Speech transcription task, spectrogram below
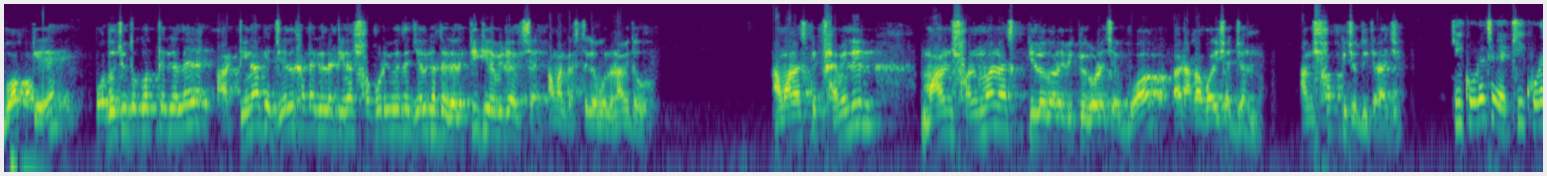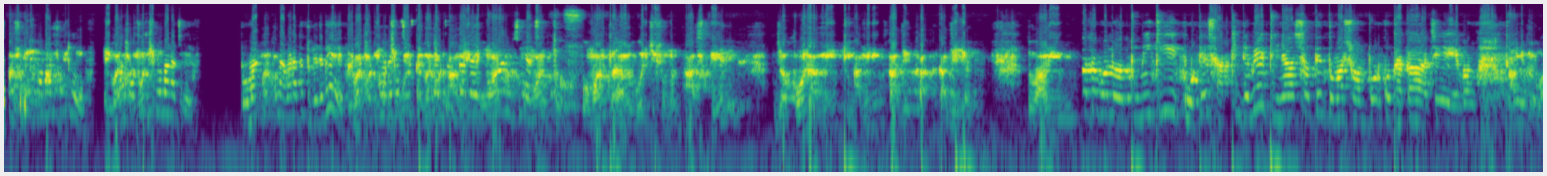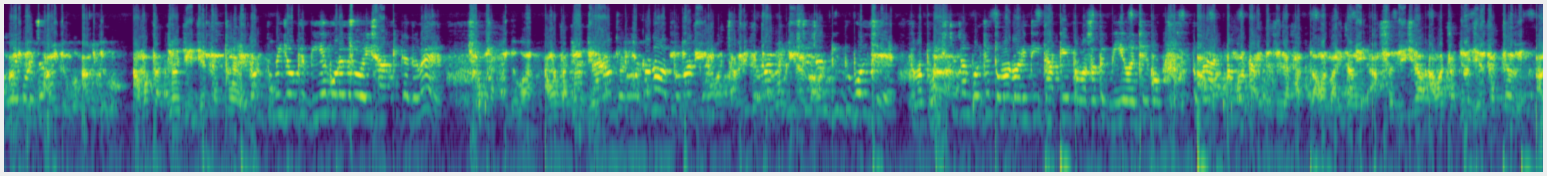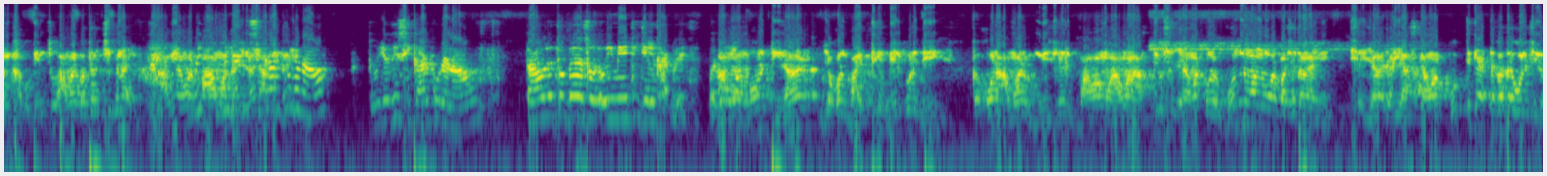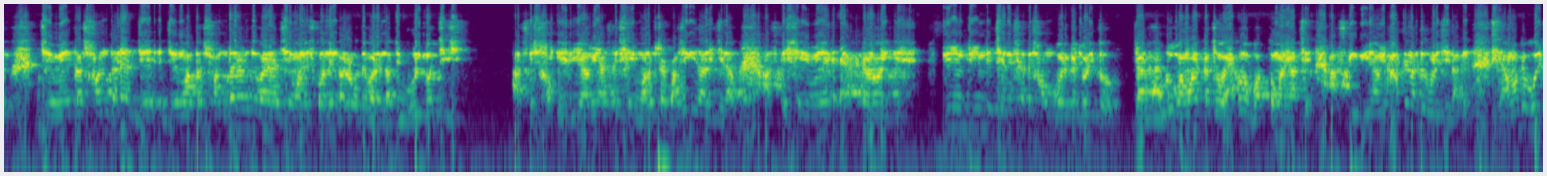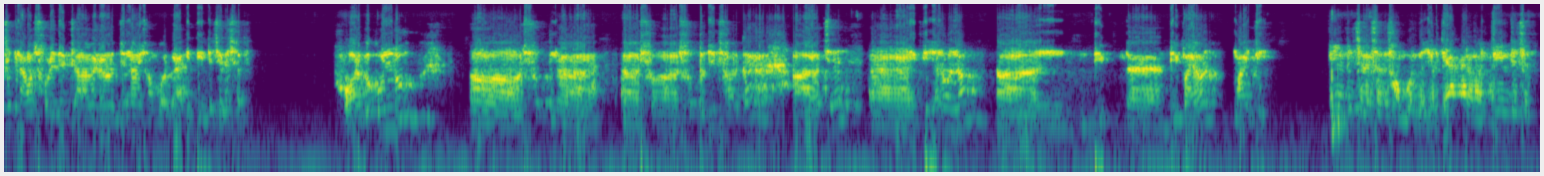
বককে পদচ্যুত করতে গেলে আর টিনাকে জেল খাটা গেলে টিনা সপরিবারে জেল খেতে গেলে কি কি এভিডেন্স চাই? আমার কাছ থেকে বলুন আমি দেবো। আমার আজকে ফ্যামিলির মান সম্মান আজ কিলো দরে বিক্রি করেছে বক আর টাকা পয়সার জন্য। আমি সবকিছু দিতে রাজি। কি করেছে? কি করেছে? কি তুলে দেবে? আমি বলছি শুনুন আজকে যখন আমি আমি কাজে কাজে যাই তো আমি বলো তুমি কি কোর্টে সাক্ষী দেবে? টিনার সাথে তোমার সম্পর্ক থাকা আছে এবং আমি দেবো আমি দেবো আমি দেবো আমি দেবো। আমার তার জন্য যে জেল তুমি যে ওকে বিয়ে করেছ এই সাক্ষীটা দেবে? সব সাক্ষী দেবো আমি। আমার তার জন্য জেল কারণ দিয়েছিলাম আমার তার জন্য জেল খাটতে হবে, আমি খাব। কিন্তু আমার কথা হচ্ছে কিনা আমি আমার বাবা মা দাঁড়িয়ে স্বীকার আমি করে নাও তুমি যদি স্বীকার করে নাও তাহলে তো বেশ ওই মেয়েটি জেল খাটবে ওই আমি মেয়ে- যখন টিনার যখন বাড়ি থেকে বের করে দিই তখন আমার নিজের বাবা মা আমার আত্মীয় স্বজন আমার কোনো বন্ধু বান্ধব আমার পাশে দাঁড়ায়নি সেই জায়গায় দাঁড়িয়ে আজকে আমার প্রত্যেকে একটা কথা বলেছিল যে মেয়ে তার সন্তানের যে যে মা তার সন্তানের হতে পারে না সে মানুষ কোনোদিন কারও হতে পারে না তুই ভুল করছিস আজকে সব এরিয়া আমি আজকে সেই মানুষটার পাশে গিয়ে দাঁড়িয়েছিলাম আজকে সেই মেয়ের একটা নয় তিন তিনটে ছেলের সাথে সম্পর্কে জড়িত যার প্রুফ আমার কাছেও বর্তমানে আছে? আজকে গিয়ে আমি হাতে হাতে বলেছি তাকে। সে আমাকে বলছে কিনা, আমার শরীরের জ্বালা মেটানোর জন্য আমি সম্পর্ক রাখি তিনটে ছেলের সাথে। অর্ঘকুণ্ডু সত্য- আহ, আহ, স- সত্যজিৎ সরকার আর আছে আহ, কি জানো ওর নাম আহ, দীপ- আহ, দীপায়ন মাইতি তিনটে ছেলের সাথে সম্পর্ক জড়িত একটা নয় তিনটে ছেলে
